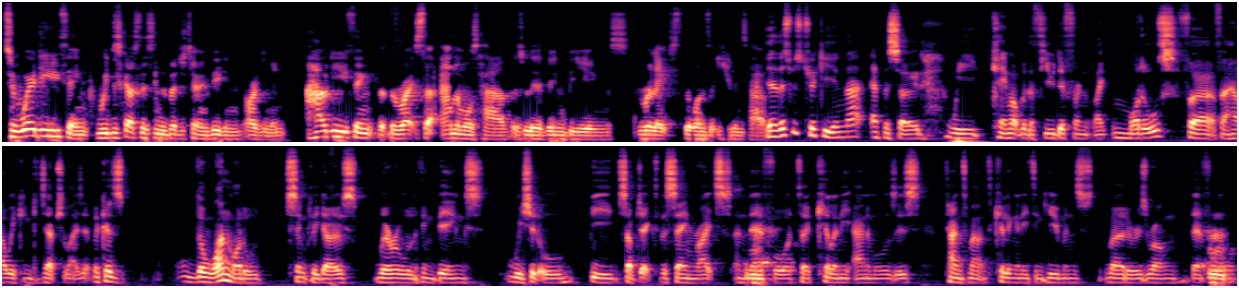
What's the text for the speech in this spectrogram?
So where do you think we discussed this in the vegetarian vegan argument? How do you think that the rights that animals have as living beings relate to the ones that humans have? Yeah, this was tricky. In that episode, we came up with a few different like models for for how we can conceptualize it because the one model simply goes, we're all living beings. We should all be subject to the same rights, and Mm. therefore, to kill any animals is tantamount to killing and eating humans. Murder is wrong. Therefore,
